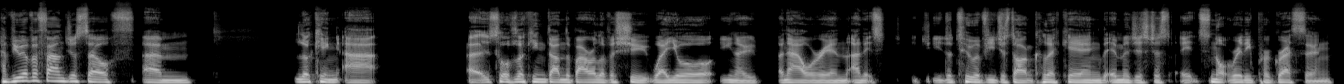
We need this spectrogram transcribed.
Have you ever found yourself um, looking at uh, sort of looking down the barrel of a shoot where you're, you know, an hour in and it's the two of you just aren't clicking, the image is just it's not really progressing.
